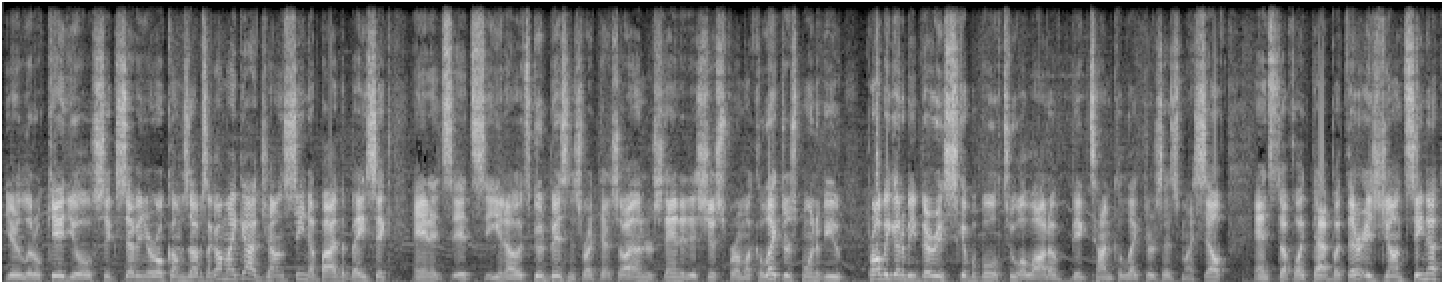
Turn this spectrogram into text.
Your little kid, your little six, seven-year-old comes up, it's like, oh my God, John Cena, buy the basic, and it's, it's, you know, it's good business right there. So I understand it. It's just from a collector's point of view, probably going to be very skippable to a lot of big-time collectors as myself and stuff like that. But there is John Cena,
